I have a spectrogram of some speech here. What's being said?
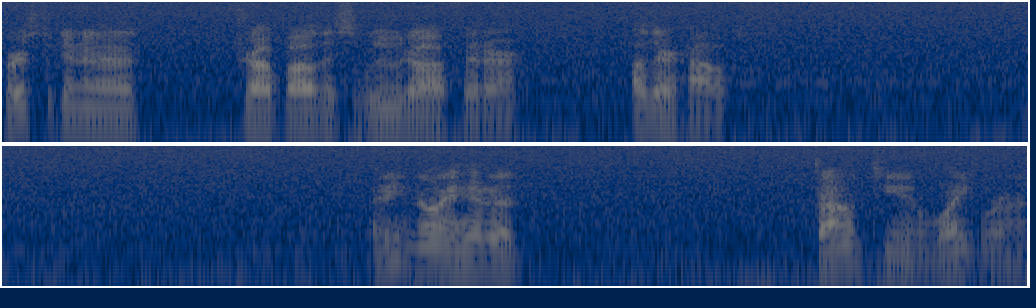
First we're gonna drop all this loot off at our other house. I didn't know I had a bounty in Whiterun.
